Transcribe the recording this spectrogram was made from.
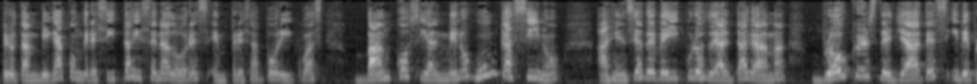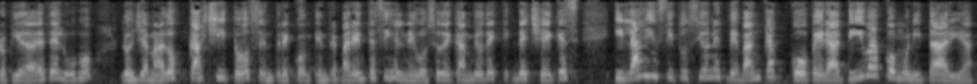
pero también a congresistas y senadores, empresas boricuas, bancos y al menos un casino, agencias de vehículos de alta gama, brokers de yates y de propiedades de lujo, los llamados cachitos, entre, entre paréntesis el negocio de cambio de, de cheques, y las instituciones de banca cooperativa comunitaria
